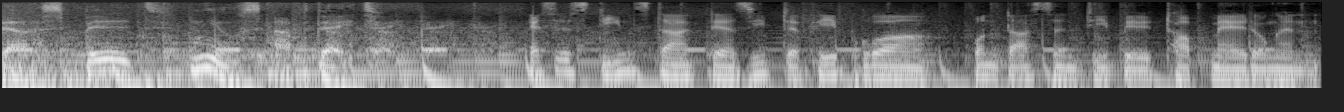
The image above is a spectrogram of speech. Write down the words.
Das Bild News Update. Es ist Dienstag, der 7. Februar und das sind die Bild meldungen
